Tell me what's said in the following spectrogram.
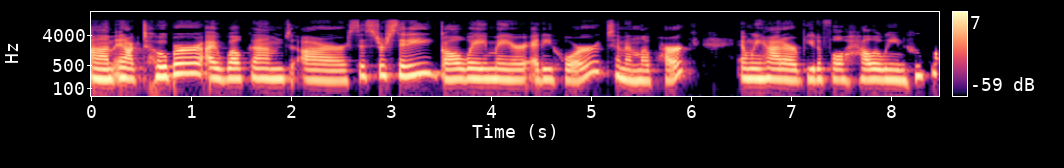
Um, in October, I welcomed our sister city, Galway Mayor Eddie Hoare, to Menlo Park, and we had our beautiful Halloween hoopla.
